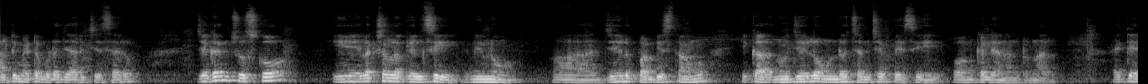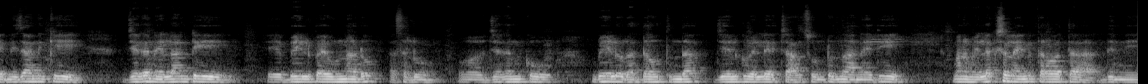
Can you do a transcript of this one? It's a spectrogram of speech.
అల్టిమేటం కూడా జారీ చేశారు. జగన్ చూసుకో ఈ ఎలక్షన్లో గెలిచి నిన్ను జైలుకు పంపిస్తాము. ఇక నువ్వు జైల్లో ఉండొచ్చు అని చెప్పేసి పవన్ కళ్యాణ్ అంటున్నారు. అయితే నిజానికి జగన్ ఎలాంటి బెయిల్పై ఉన్నాడు? అసలు జగన్కు బెయిల్ రద్దు అవుతుందా జైలుకు వెళ్ళే ఛాన్స్ ఉంటుందా అనేది మనం ఎలక్షన్లు అయిన తర్వాత దీన్ని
